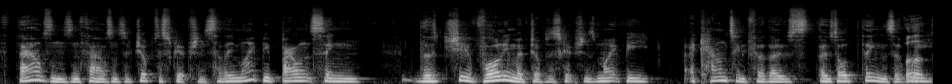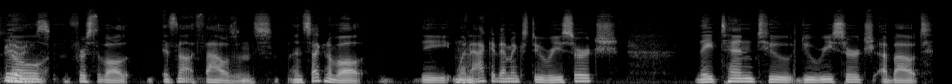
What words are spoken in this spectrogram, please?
thousands and thousands of job descriptions. So they might be balancing the sheer volume of job descriptions might be accounting for those those odd things that well, we experience? No, first of all, it's not thousands, and second of all, the mm-hmm. when academics do research, they tend to do research about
